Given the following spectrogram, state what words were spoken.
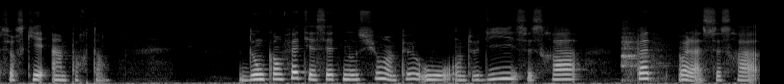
sur ce qui est important. Donc en fait, il y a cette notion un peu où on te dit ce sera voilà, ce sera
